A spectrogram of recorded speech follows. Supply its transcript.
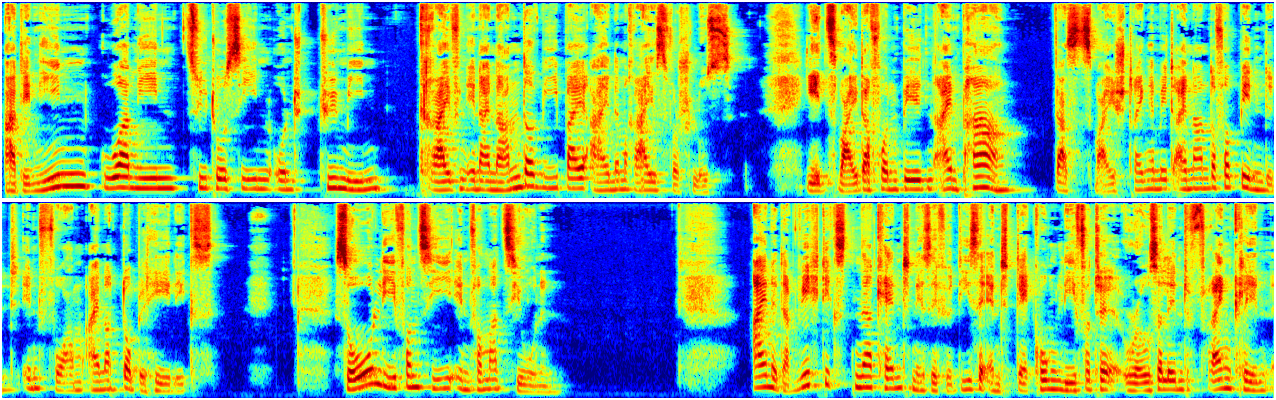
Adenin, Guanin, Zytosin und Thymin, greifen ineinander wie bei einem Reißverschluss. Je zwei davon bilden ein Paar, das zwei Stränge miteinander verbindet in Form einer Doppelhelix. So liefern sie Informationen. Eine der wichtigsten Erkenntnisse für diese Entdeckung lieferte Rosalind Franklin,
